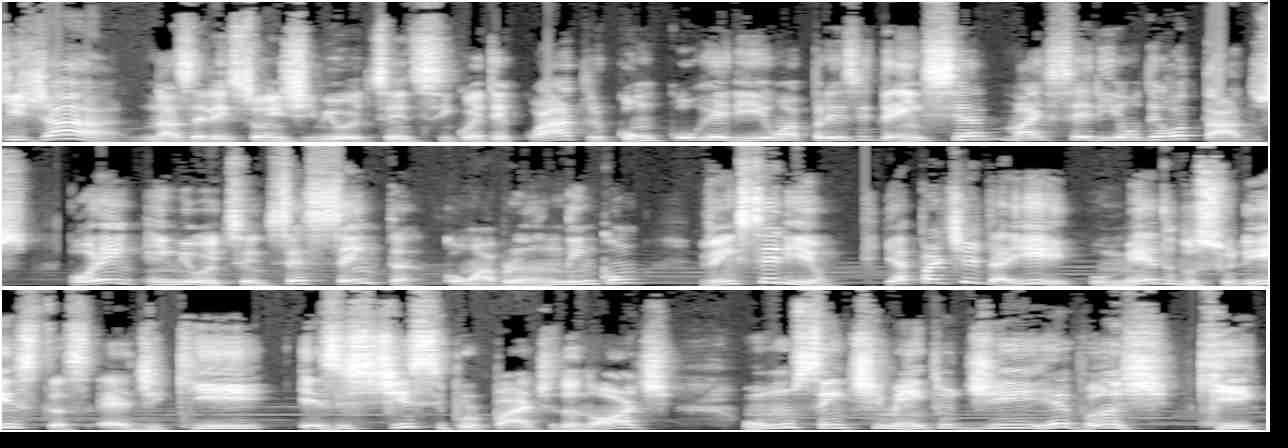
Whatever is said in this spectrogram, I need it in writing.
que já nas eleições de 1854 concorreriam à presidência, mas seriam derrotados. Porém, em 1860, com Abraham Lincoln, venceriam. E a partir daí, o medo dos sulistas é de que existisse por parte do norte um sentimento de revanche, que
